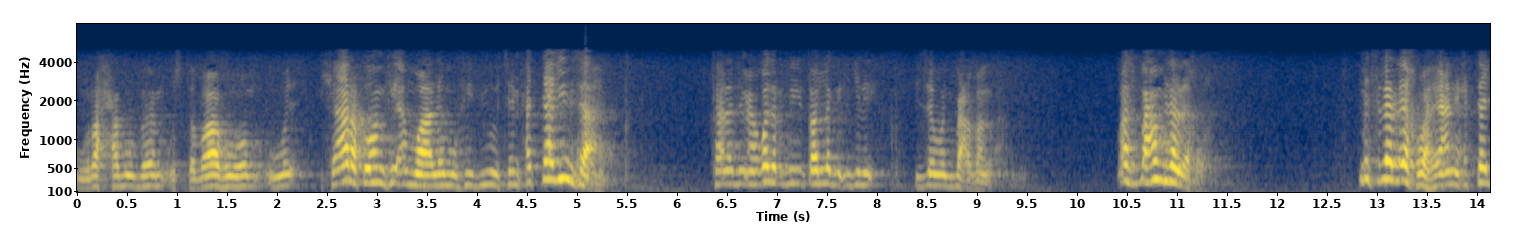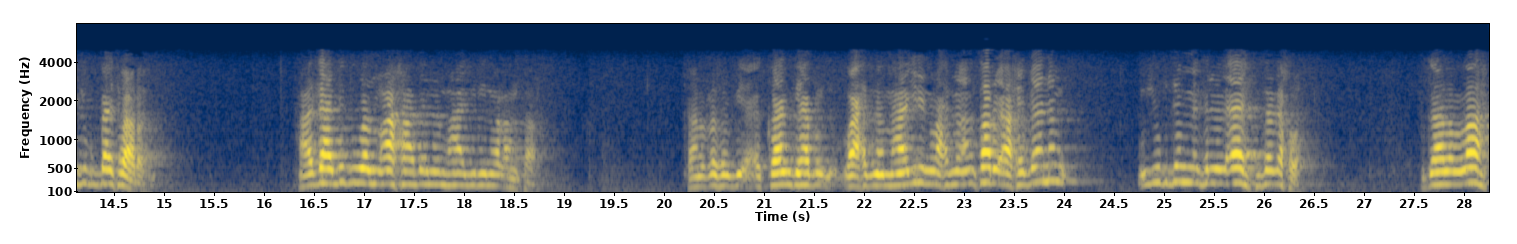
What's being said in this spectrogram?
ورحبوا بهم واستضافوهم وشاركوهم في أموالهم وفي بيوتهم حتى في نسائهم كان دمع غدر بيطلق يجي يتزوج بعضا وأصبحوا مثل الإخوة. مثل الإخوة يعني حتى يجوا بيت هذا بيقول المؤاخاة بين المهاجرين والأنصار. كان الرسول بي... كان بها واحد من المهاجرين وواحد من الأنصار وآخر بينهم ويقدم مثل الآية مثل الإخوة. فقال الله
